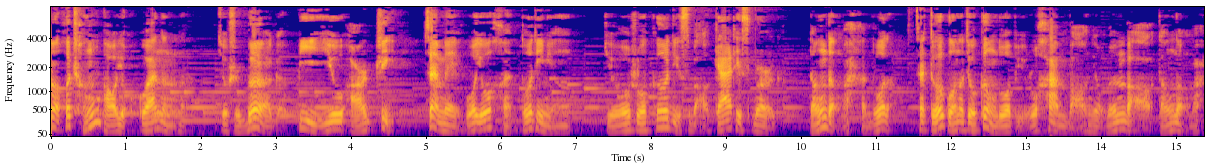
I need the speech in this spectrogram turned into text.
那么和城堡有关的呢，就是 burg，b-u-r-g，在美国有很多地名，比如说哥蒂斯堡 （Gettysburg） 等等吧，很多的。在德国呢就更多，比如汉堡、纽伦堡等等吧。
